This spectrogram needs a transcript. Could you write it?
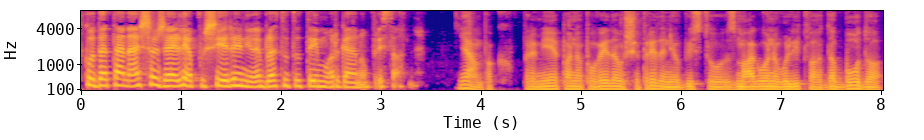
tako da ta naša želja po širjenju je bila tudi v tem organu prisotna. Ja, ampak premijer pa napovedal še preden je v bistvu zmagal na volitvah, da bodo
